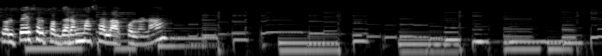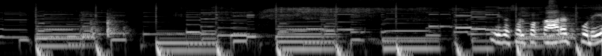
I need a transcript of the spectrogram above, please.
ಸ್ವಲ್ಪ ಸ್ವಲ್ಪ ಗರಂ ಮಸಾಲ ಹಾಕೊಳ್ಳೋಣ. ಈಗ ಸ್ವಲ್ಪ ಖಾರದ ಪುಡಿ.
